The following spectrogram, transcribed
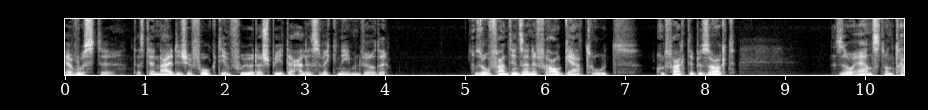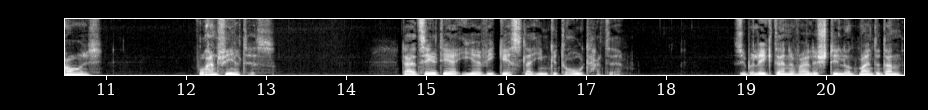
Er wusste, dass der neidische Vogt ihm früher oder später alles wegnehmen würde. So fand ihn seine Frau Gertrud und fragte besorgt So ernst und traurig. Woran fehlt es? Da erzählte er ihr, wie Gessler ihm gedroht hatte, Sie überlegte eine Weile still und meinte dann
